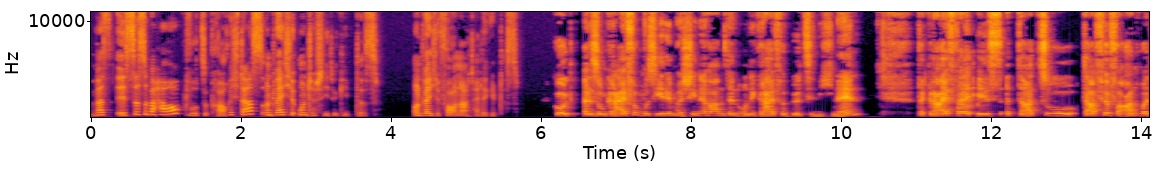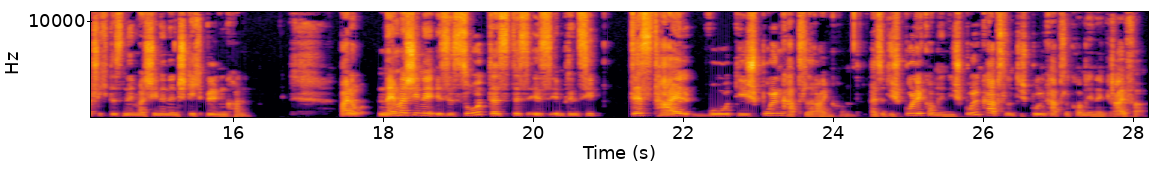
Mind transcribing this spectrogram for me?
Was ist das überhaupt? Wozu brauche ich das? Und welche Unterschiede gibt es? Und welche Vor- und Nachteile gibt es? Gut, also ein Greifer muss jede Maschine haben, denn ohne Greifer wird sie nicht nähen. Der Greifer ist dazu, dafür verantwortlich, dass eine Maschine einen Stich bilden kann. Bei der Nähmaschine ist es so, dass das ist im Prinzip das Teil, wo die Spulenkapsel reinkommt. Also die Spule kommt in die Spulenkapsel und die Spulenkapsel kommt in den Greifer.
